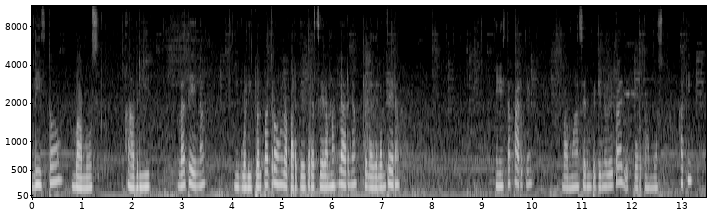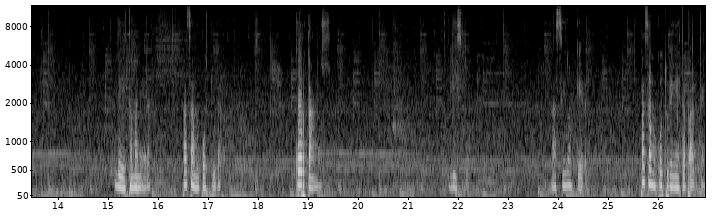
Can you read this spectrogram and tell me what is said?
Listo, vamos a abrir la tela igualito al patrón, la parte trasera más larga que la delantera. En esta parte vamos a hacer un pequeño detalle, cortamos aquí, de esta manera, pasamos costura, cortamos, listo, así nos queda, pasamos costura en esta parte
